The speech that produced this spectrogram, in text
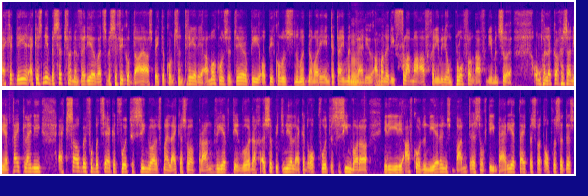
ek het nie ek is nie besit van 'n video wat spesifiek op daai aspekte konsentreer nie. Almal konsentreer op die op die kom ons noem dit nou maar die entertainment hmm. value. Almal het die vlamme afgeneem en die ontploffing afgeneem en so. Ongelukkig is daar nie 'n tydlyn nie. Ek sal byvoorbeeld sê ek het foto's gesien waar dit vir my lyk asof brandweer teenwoordig is op die toneel. Ek het ook foto's gesien waar daar hierdie hierdie afkoördineringsband is of die barrier tape is wat opgesit is.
